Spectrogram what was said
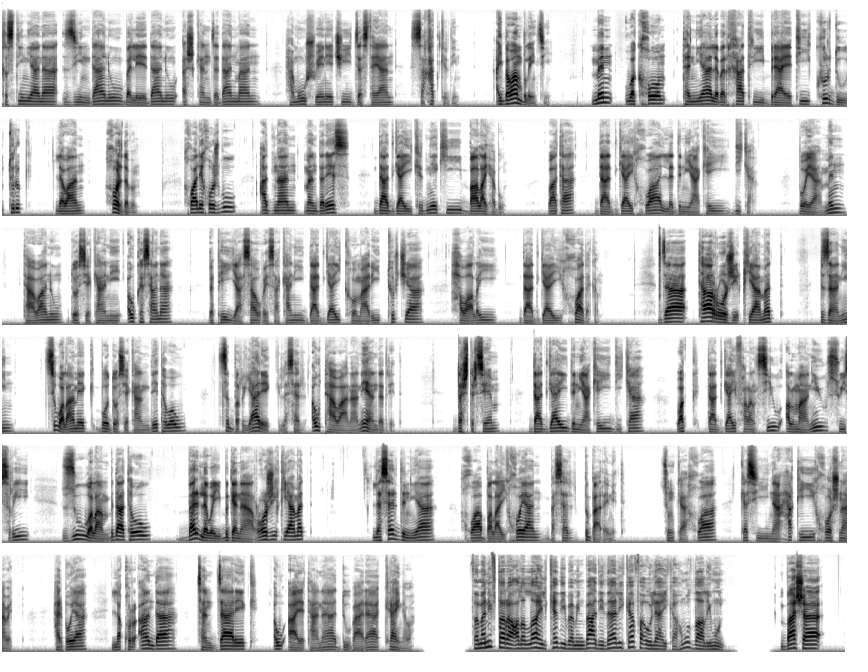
خستینیانە زیندان و بە لێدان و ئەشکەنجەدانمان هەموو شوێنێکی جەستەیان سەقەت کردین. ئەی بەوان بڵێین چی؟ من وەک خۆم تەنیا لەبەر خاتری برایەتی کورد و تورک لەوان خۆش دەبم. خوالێخۆشبوو عەدنان مەندەرێس دادگاییکردنێکی باڵای هەبوو. واتە دادگای خوا لە دنیاکەی دیکە، بۆیە من تاوان و دۆسیەکانی ئەو کەسانە بە پێی یاسا و ڕێساکانی دادگای کۆماری تورکیا حەواڵەی دادگای خوا دەکەم جا تا ڕۆژی قیامەت بزانین چ وەڵامێک بۆ دۆسیەکان دێتەوە و چ بڕیارێک لەسەر ئەو تاوانانەیان دەدرێت. دەشترسێم دادگای دنیاکەی دیکە وەک دادگای فەرەنسی و ئەڵمانی و سویسڕی زوو وەڵام بداتەوە و بەر لەوەی بگەنە ڕۆژی قیامەت لەسەر دنیا خوا بەڵای خۆیان بەسەر ببارێنێت چونکە خوا کەسی ناحەقی خۆش ناوێت هەر بۆیە لە قورئاندا چەند جارێک ئەو ئایەتانە دووبارە کراینەوە. فمن افتری علی اللە الکذب من بعد ذلک فاولئک هم الظالمون. باشە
